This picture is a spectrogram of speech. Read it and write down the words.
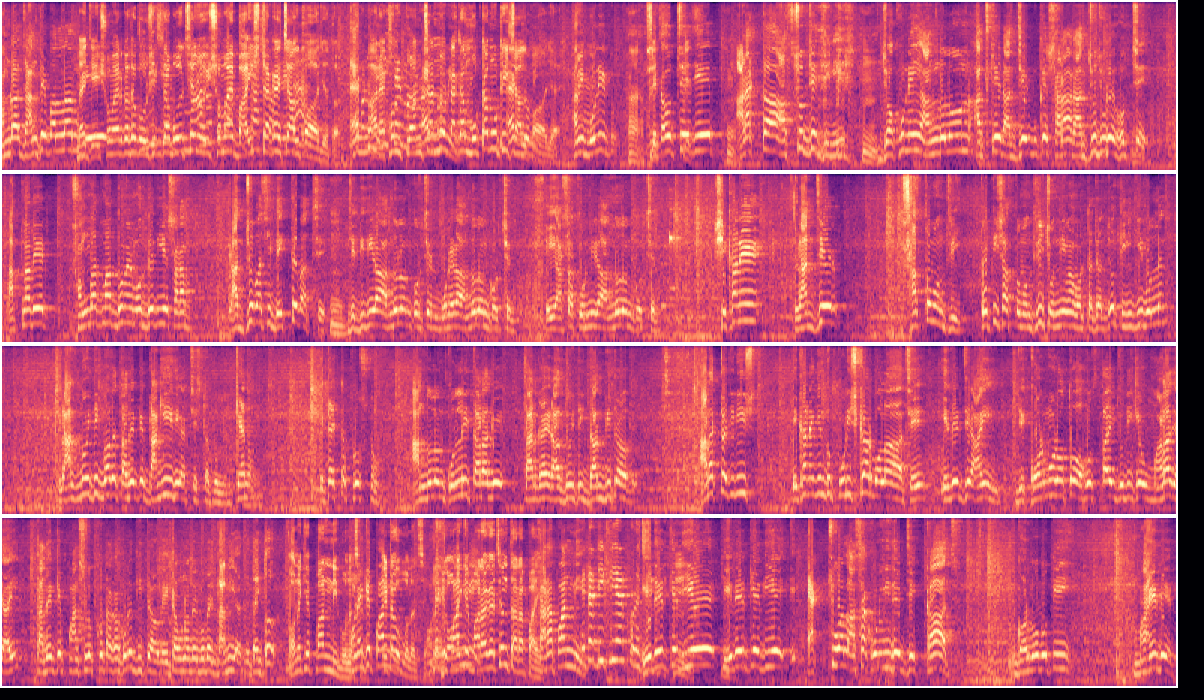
আমরা জানতে পারলাম যে যে সময়ের কথা কৌশিকদা বলছেন ওই সময় বাইশ টাকায় চাল পাওয়া যেত। আর এখন পঞ্চান্ন একদমই। টাকা মোটামুটি চাল পাওয়া যায়। আমি বলি একটু হ্যাঁ, সেটা হচ্ছে যে আরেকটা আশ্চর্যের জিনিস যখন এই আন্দোলন আজকে রাজ্যের বুকে সারা রাজ্য জুড়ে হচ্ছে আপনাদের সংবাদ মাধ্যমের মধ্যে দিয়ে সারা রাজ্যবাসী দেখতে পাচ্ছে যে দিদিরা আন্দোলন করছেন বোনেরা আন্দোলন করছেন এই আশা কর্মীরা আন্দোলন করছেন। সেখানে রাজ্যের স্বাস্থ্যমন্ত্রী, প্রতি স্বাস্থ্যমন্ত্রী চন্দ্রিমা ভট্টাচার্য, তিনি কি বললেন? রাজনৈতিকভাবে তাদেরকে দাগিয়ে দেওয়ার চেষ্টা করলেন। কেন? এটা একটা প্রশ্ন। আন্দোলন করলেই তার আগে তার গায়ে রাজনৈতিক দাগ দিতে হবে। আর একটা জিনিস এখানে কিন্তু পরিষ্কার বলা আছে এদের যে আইন যে কর্মরত অবস্থায় যদি কেউ মারা যায় তাদেরকে পাঁচ লক্ষ টাকা করে দিতে হবে। এটা ওনাদের বোধহয় দাবি আছে তাই তো? অনেকে পাননি বলেছে অনেকে পাননি। এটাও বলেছে অনেকে অনেকে মারা গেছেন তারা পায় তারা পাননি। এটা ডিক্লিয়ার করেছে। এদেরকে দিয়ে এদেরকে দিয়ে অ্যাকচুয়াল আশা কর্মীদের যে কাজ গর্ভবতী মায়েদের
